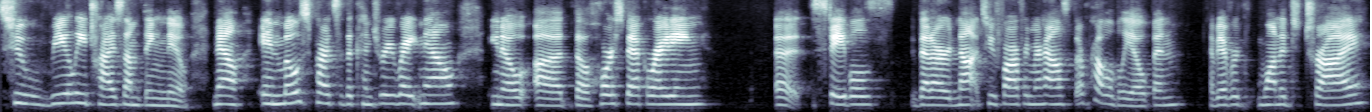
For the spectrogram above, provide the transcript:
to really try something new. Now, in most parts of the country right now, you know, uh, the horseback riding uh, stables that are not too far from your house, they're probably open. Have you ever wanted to try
